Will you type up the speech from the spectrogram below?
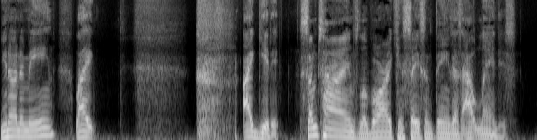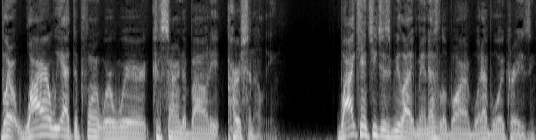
You know what I mean? Like, I get it. Sometimes LaVar can say some things that's outlandish, but why are we at the point where we're concerned about it personally? Why can't you just be like, man, that's LaVar, boy, that boy crazy.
